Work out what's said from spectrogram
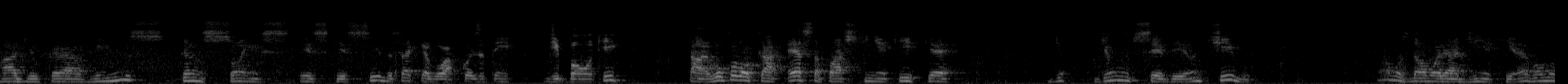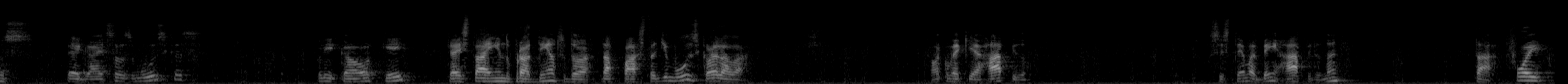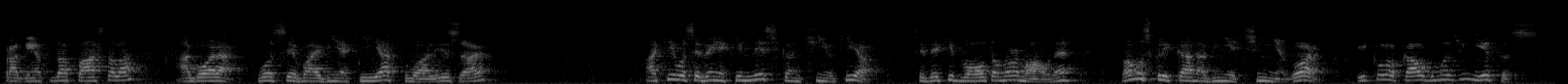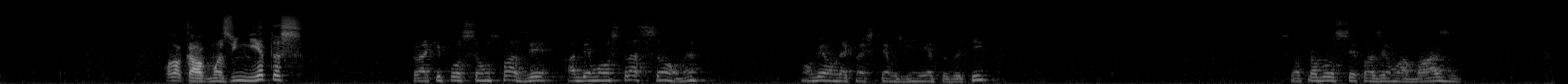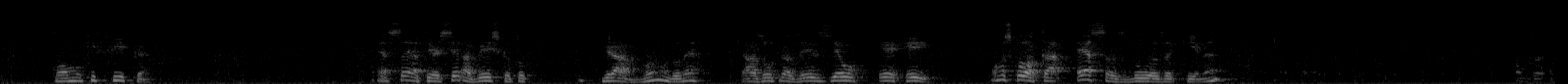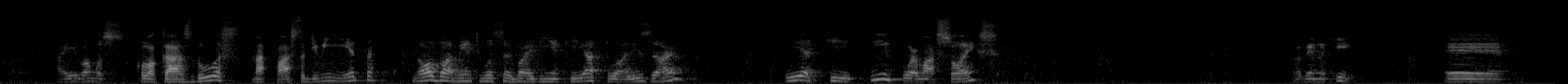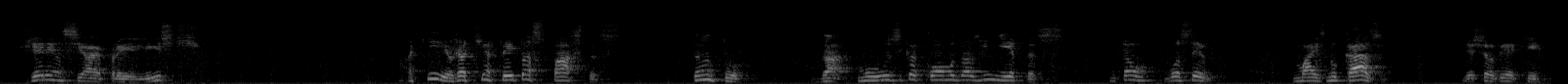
Rádio Cravinhos, canções esquecidas. Será que alguma coisa tem de bom aqui? Tá, eu vou colocar essa pastinha aqui, que é de, de um CD antigo. Vamos dar uma olhadinha aqui, né? Vamos pegar essas músicas, clicar OK. Já está indo para dentro da, da pasta de música, olha lá. Olha como é que é rápido. O sistema é bem rápido, né? Tá, foi para dentro da pasta lá. Agora você vai vir aqui e atualizar. Aqui você vem aqui nesse cantinho aqui, ó. Você vê que volta ao normal, né? Vamos clicar na vinhetinha agora e colocar algumas vinhetas. Colocar algumas vinhetas para que possamos fazer a demonstração, né? Vamos ver onde é que nós temos vinhetas aqui. Só para você fazer uma base como que fica. Essa é a terceira vez que eu estou gravando, né? As outras vezes eu errei. Vamos colocar essas duas aqui, né? Aí vamos colocar as duas na pasta de vinheta. Novamente você vai vir aqui atualizar. E aqui informações. Tá vendo aqui? É, gerenciar playlist. Aqui eu já tinha feito as pastas, tanto da música como das vinhetas. Então você, mas no caso, deixa eu ver aqui.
